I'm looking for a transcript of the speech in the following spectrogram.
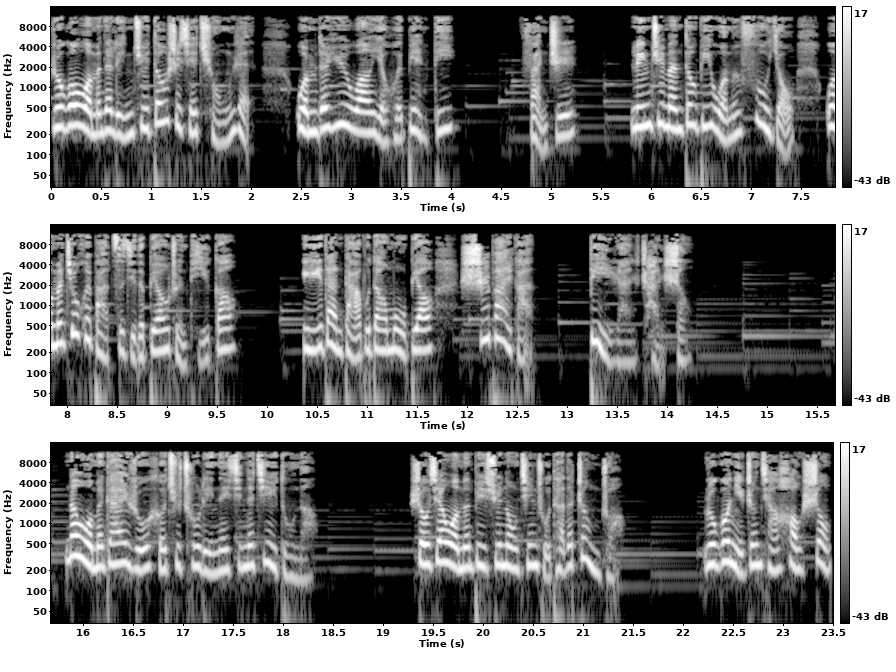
如果我们的邻居都是些穷人，我们的欲望也会变低；反之，邻居们都比我们富有，我们就会把自己的标准提高。”一旦达不到目标，失败感必然产生。那我们该如何去处理内心的嫉妒呢？首先，我们必须弄清楚他的症状。如果你争强好胜，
